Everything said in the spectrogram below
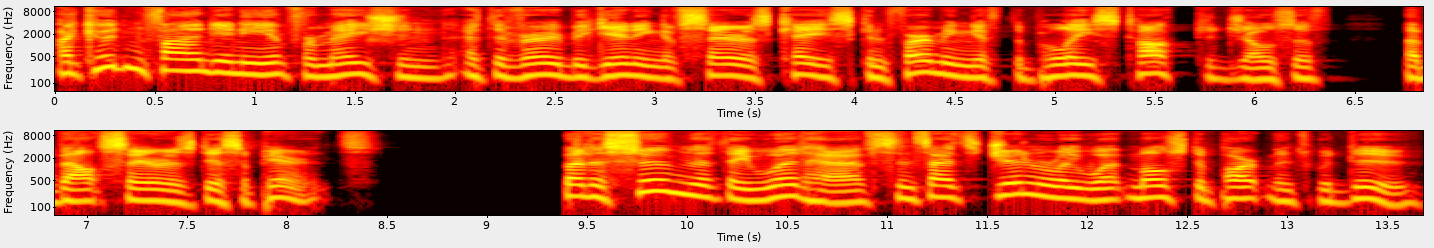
I couldn't find any information at the very beginning of Sara's case confirming if the police talked to Joseph about Sara's disappearance. But assume that they would have, since that's generally what most departments would do.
